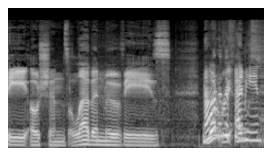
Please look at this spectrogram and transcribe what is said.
the Ocean's Eleven movies. Not, One of the re- I mean,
